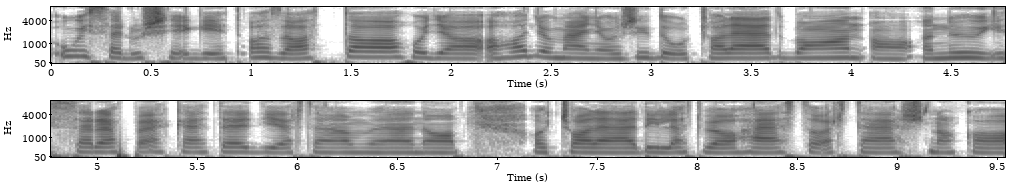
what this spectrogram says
újszerűségét az adta, hogy a, a hagyományos zsidó családban a, a női szerepeket egyértelműen a, a család, illetve a háztartásnak a,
